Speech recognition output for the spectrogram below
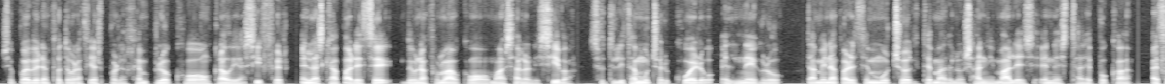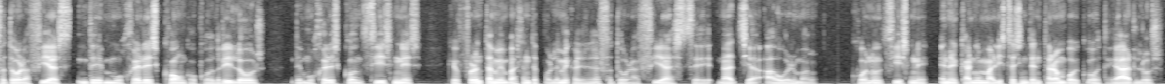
Se puede ver en fotografías, por ejemplo, con Claudia Schiffer, en las que aparece de una forma como más agresiva. Se utiliza mucho el cuero, el negro, también aparece mucho el tema de los animales en esta época. Hay fotografías de mujeres con cocodrilos, de mujeres con cisnes, que fueron también bastante polémicas en las fotografías de Nadja Auermann con un cisne, en el que animalistas intentaron boicotearlos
